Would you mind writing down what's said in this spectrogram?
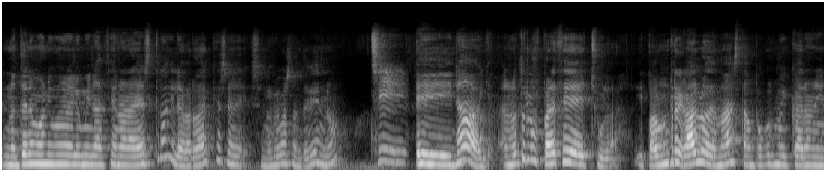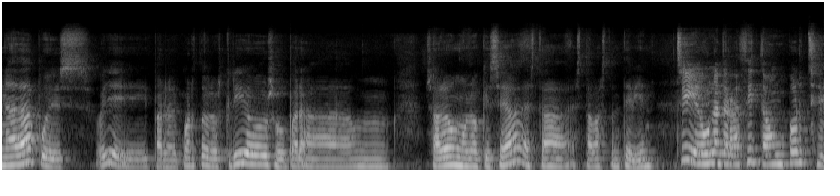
no tenemos ninguna iluminación ahora extra y la verdad es que se, se nos ve bastante bien, ¿no? Sí, Y nada, a nosotros nos parece chula. Y para un regalo, además, tampoco es muy caro ni nada, pues, oye, para el cuarto de los críos o para un salón o lo que sea, está, está bastante bien. sí, o una terracita, un porche.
